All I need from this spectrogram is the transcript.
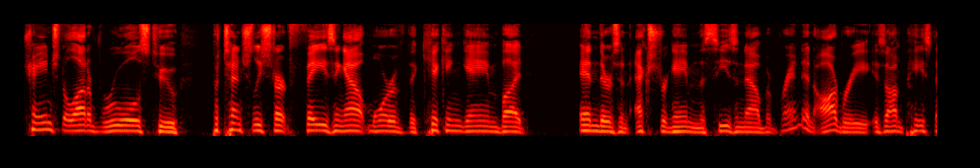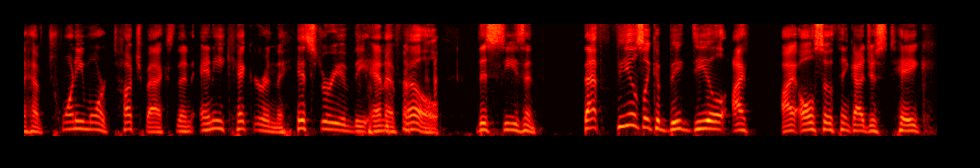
changed a lot of rules to potentially start phasing out more of the kicking game, but and there's an extra game in the season now, but Brandon Aubrey is on pace to have 20 more touchbacks than any kicker in the history of the NFL this season. That feels like a big deal. I I also think I just take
